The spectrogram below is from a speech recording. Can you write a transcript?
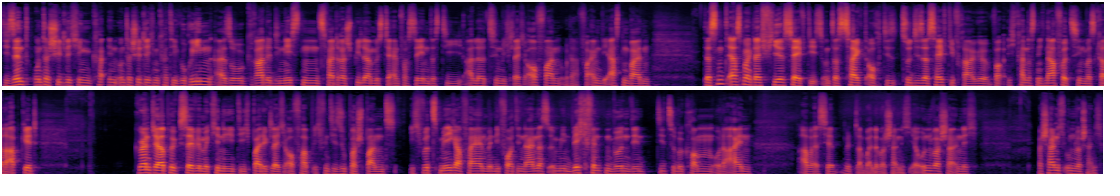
Die sind unterschiedlichen, in unterschiedlichen Kategorien. Also gerade die nächsten zwei, drei Spieler müsst ihr einfach sehen, dass die alle ziemlich gleich auf waren oder vor allem die ersten beiden. Das sind erstmal gleich vier Safeties und das zeigt auch die, zu dieser Safety-Frage, ich kann das nicht nachvollziehen, was gerade abgeht. Grant Delpit, Xavier McKinney, die ich beide gleich auf habe. Ich finde die super spannend. Ich würde es mega feiern, wenn die 49ers irgendwie einen Weg finden würden, den, die zu bekommen oder einen. Aber ist ja mittlerweile wahrscheinlich eher unwahrscheinlich. Wahrscheinlich unwahrscheinlich.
